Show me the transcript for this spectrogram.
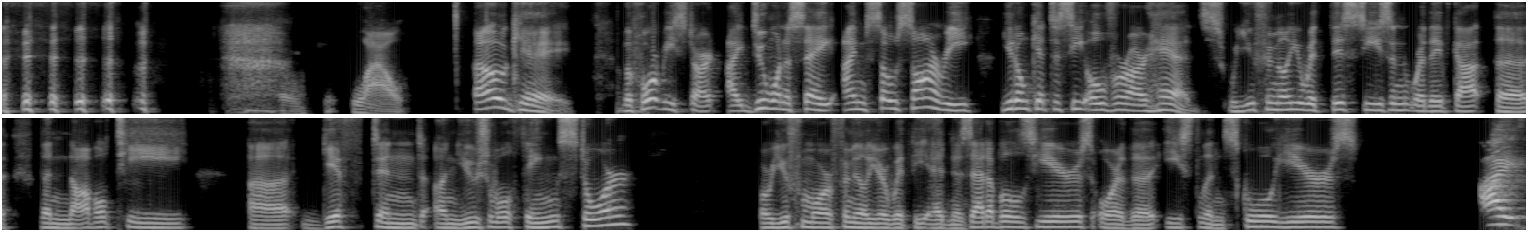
wow. Okay. Before we start, I do want to say I'm so sorry you don't get to see over our heads. Were you familiar with this season where they've got the the novelty uh, gift and unusual things store? Or are you more familiar with the Edna's Edibles years or the Eastland School years? I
